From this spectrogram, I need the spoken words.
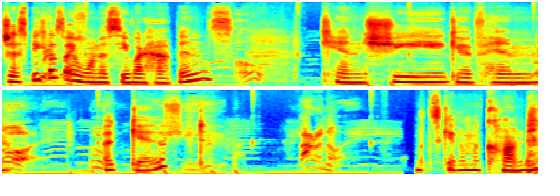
Just because I want to see what happens, can she give him a gift? Let's give him a condom.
